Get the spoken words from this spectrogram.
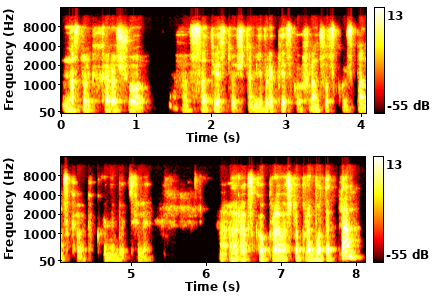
настолько хорошо а, соответствующего там европейского, французского, испанского какого-нибудь или а, арабского права, чтобы работать там,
